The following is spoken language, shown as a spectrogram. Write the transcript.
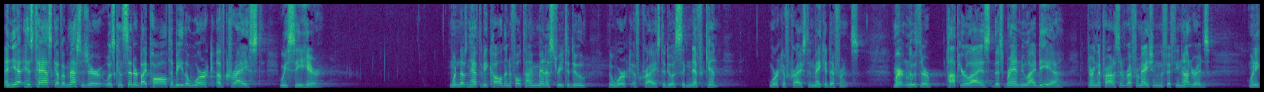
and yet, his task of a messenger was considered by Paul to be the work of Christ, we see here. One doesn't have to be called into full time ministry to do the work of Christ, to do a significant work of Christ and make a difference. Martin Luther popularized this brand new idea during the Protestant Reformation in the 1500s when he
